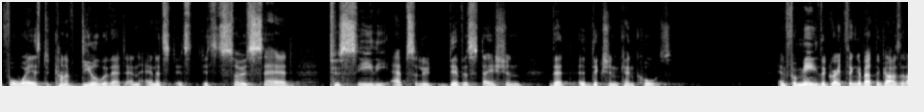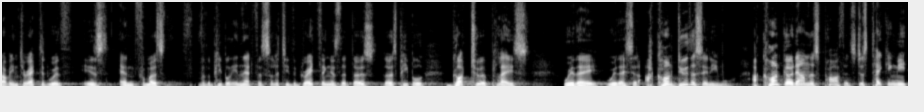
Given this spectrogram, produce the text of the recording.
for ways to kind of deal with that. And, and it's, it's, it's so sad to see the absolute devastation that addiction can cause. And for me, the great thing about the guys that I've interacted with is, and for most for the people in that facility, the great thing is that those, those people got to a place where they, where they said, I can't do this anymore. I can't go down this path. It's just taking me,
